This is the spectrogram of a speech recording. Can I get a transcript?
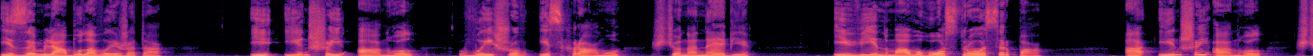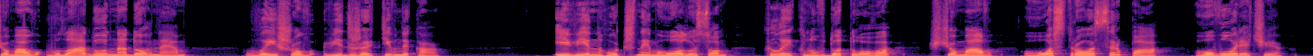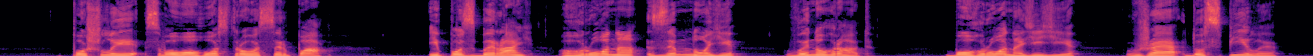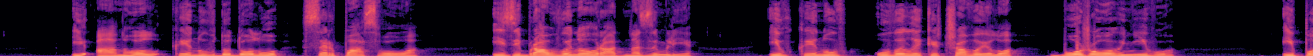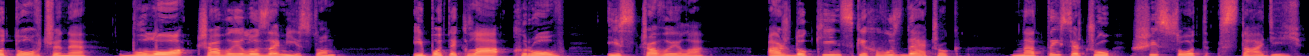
і земля була вижата, і інший ангел вийшов із храму, що на небі, і він мав гострого серпа, а інший ангел, що мав владу над огнем, вийшов від жертівника. І він гучним голосом кликнув до того, що мав гострого серпа, говорячи: Пошли свого гострого серпа і позбирай грона земної виноград, бо грона її вже доспіли. І ангел кинув додолу серпа свого і зібрав виноград на землі, і вкинув у велике чавило Божого гніву. І потовчене було чавило за містом, і потекла кров із чавила аж до кінських вуздечок на 1600 стадій.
